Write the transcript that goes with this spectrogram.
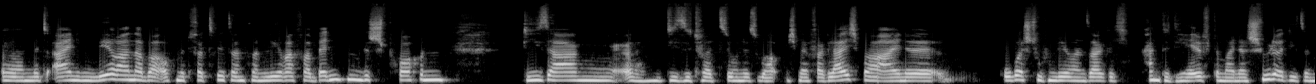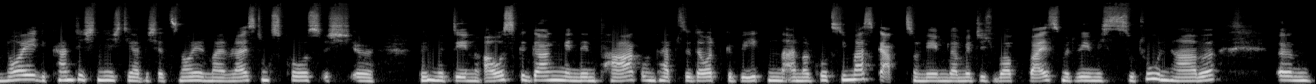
äh, mit einigen Lehrern, aber auch mit Vertretern von Lehrerverbänden gesprochen. Die sagen, äh, die Situation ist überhaupt nicht mehr vergleichbar. Eine Oberstufenlehrerin sagt, ich kannte die Hälfte meiner Schüler, die sind neu, die kannte ich nicht, die habe ich jetzt neu in meinem Leistungskurs. Ich äh, bin mit denen rausgegangen in den Park und habe sie dort gebeten, einmal kurz die Maske abzunehmen, damit ich überhaupt weiß, mit wem ich es zu tun habe. Ähm,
